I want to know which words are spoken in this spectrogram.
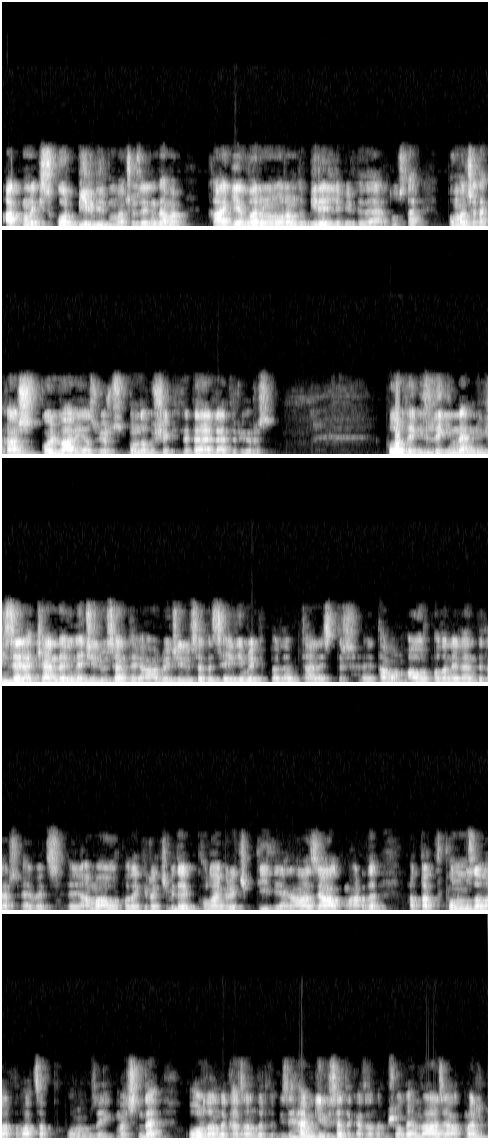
Aklımdaki skor 1-1 bu maç özelinde ama KG Varın'ın oranı da 1.51'di değerli dostlar. Bu maça da karşılık gol var yazıyoruz. Bunu da bu şekilde değerlendiriyoruz. Portekiz Ligi'nden Vizela kendi evinde Gil Vicente'yi ağırlıyor. Gil Vicente sevdiğim rakiplerden bir tanesidir. E, tamam Avrupa'dan elendiler evet E, ama Avrupa'daki rakibi de kolay bir rakip değildi yani Azi Alkmaar'dı. Hatta kuponumuzda vardı WhatsApp kuponumuzda ilk maçında. Oradan da kazandırdı bizi. Hem Gil Vicente kazandırmış oldu hem de Azi Alkmaar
